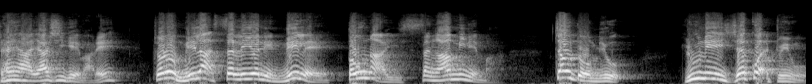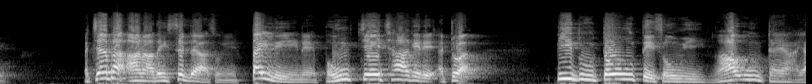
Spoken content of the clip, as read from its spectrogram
ဒဏ်ရာရရှိခဲ့ပါတယ်။ကျွန်တော်တို့မေလ14ရက်နေ့နေ့လယ်3နာရီ15မိနစ်မှာ ကြောက်တော်မြို့လူနေရက်ကွက်အတွင်းကိုအကြမ်းဖက်အာဏာသိမ်းစစ်တပ်ဆိုရင်တိုက်လေရင်နဲ့ဘုံကျဲချခဲ့တဲ့အတွက်ပြည်သူ3ဦးသေဆုံးပြီး9ဦးဒဏ်ရာရ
